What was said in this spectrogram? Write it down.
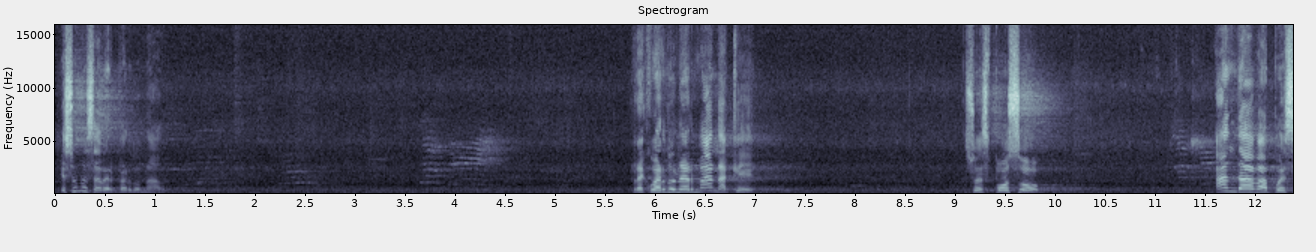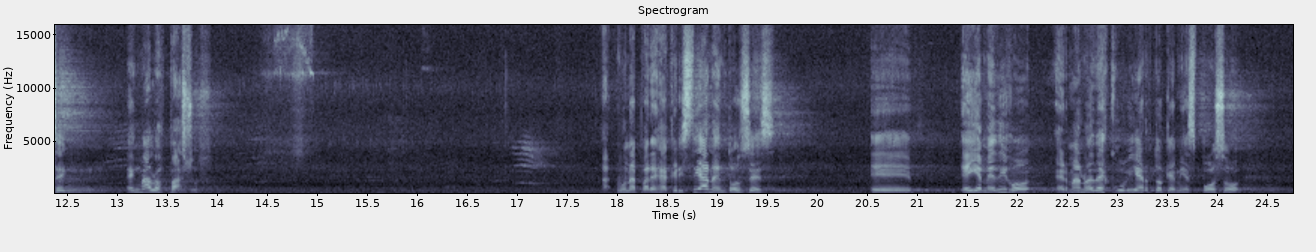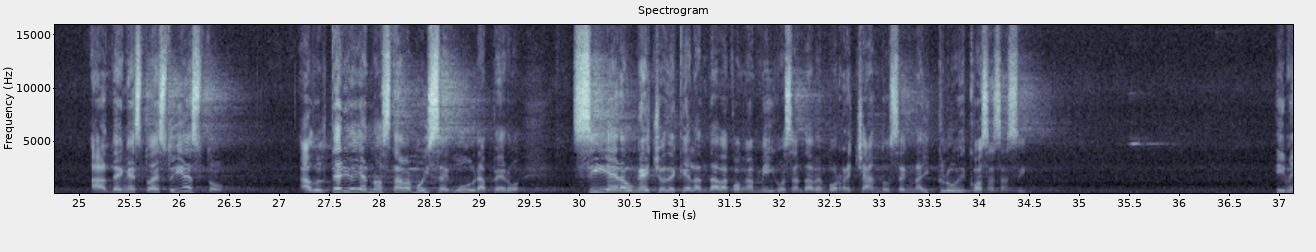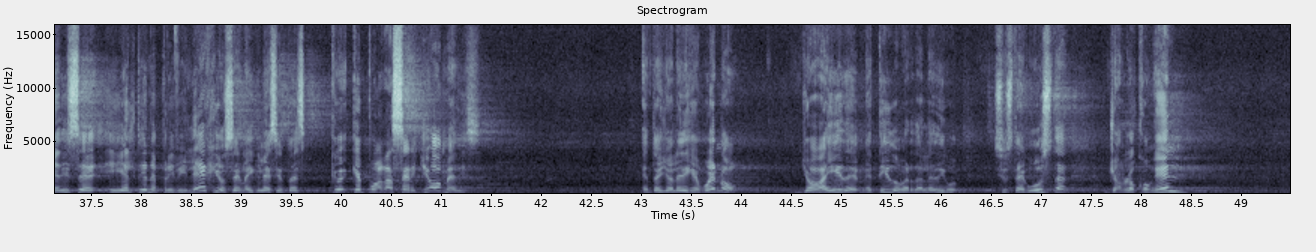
Eso no es haber perdonado. Recuerdo una hermana que su esposo andaba pues en, malos pasos. Una pareja cristiana, entonces eh, ella me dijo, hermano, he descubierto que mi esposo anda en esto, esto y esto. Adulterio ella no estaba muy segura, pero sí era un hecho de que él andaba con amigos, andaba emborrachándose en nightclub y cosas así. Y me dice, y él tiene privilegios en la iglesia, entonces, ¿qué, puedo hacer yo? Me dice. Entonces yo le dije, bueno, yo ahí de metido, ¿verdad? Le digo, si usted gusta, yo hablo con él,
